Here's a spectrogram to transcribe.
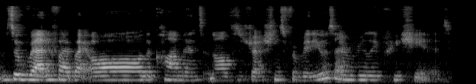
I'm so gratified by all the comments and all the suggestions for videos. I really appreciate it.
